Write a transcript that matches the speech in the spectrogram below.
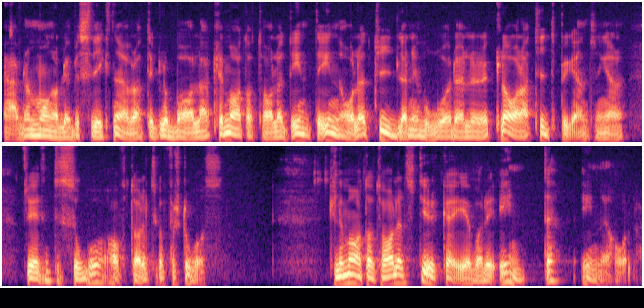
Även om många blev besvikna över att det globala klimatavtalet inte innehåller tydliga nivåer eller klara tidsbegränsningar så är det inte så avtalet ska förstås. Klimatavtalets styrka är vad det inte innehåller.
